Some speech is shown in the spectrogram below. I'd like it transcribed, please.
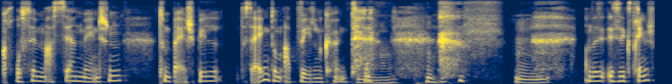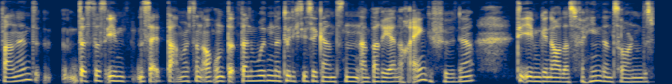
große Masse an Menschen zum Beispiel das Eigentum abwählen könnte. Ja. Mhm. Und es ist extrem spannend, dass das eben seit damals dann auch, und dann wurden natürlich diese ganzen Barrieren auch eingeführt, ja, die eben genau das verhindern sollen. Und das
